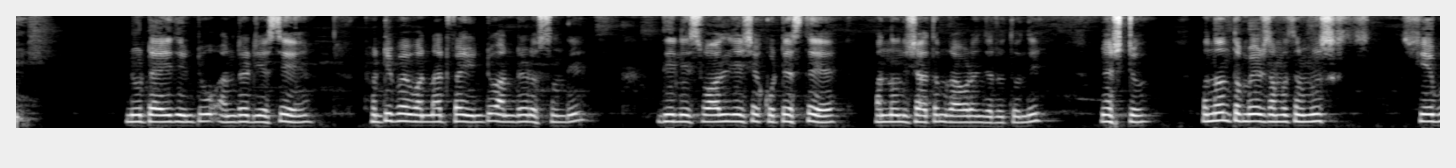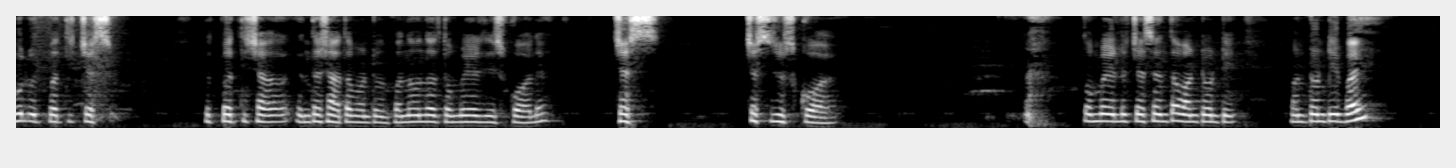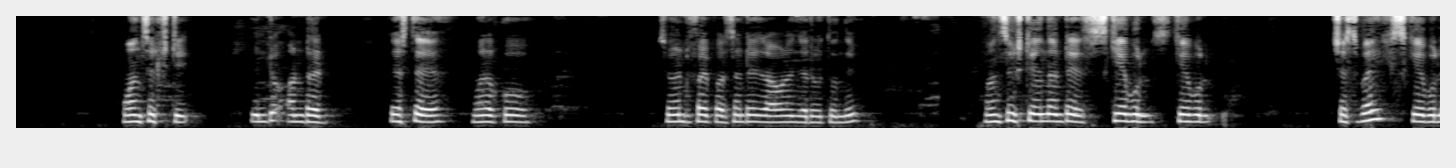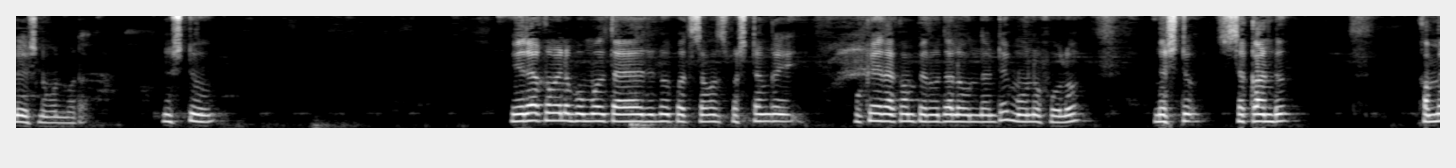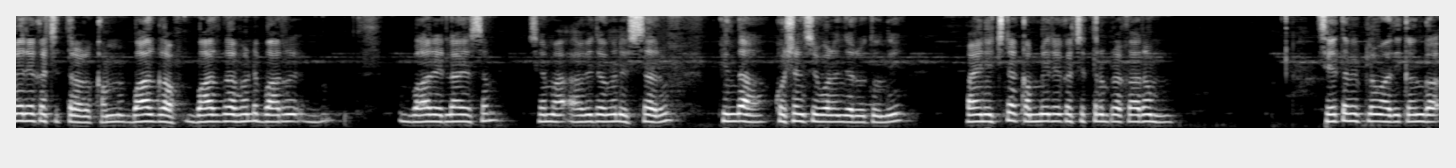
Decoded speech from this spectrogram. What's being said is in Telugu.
నూట ఐదు ఇంటూ హండ్రెడ్ చేస్తే twenty five one not five into hundred వస్తుంది. దీన్ని సాల్వ్ చేసి కొట్టేస్తే పంతొమ్మిది శాతం రావడం జరుగుతుంది. నెక్స్ట్ పంతొమ్మిది వందల తొంభై ఏడు సంవత్సరంలో కేబుల్ ఉత్పత్తి చెస్ ఉత్పత్తి శా ఎంత శాతం అంటుంది? పంతొమ్మిది వందల తొంభై ఏడు తీసుకోవాలి. చెస్ చెస్ చూసుకోవాలి. తొంభై ఏళ్ళు chess one twenty. One twenty by one sixty into hundred చేస్తే మనకు సెవెంటీ ఫైవ్ పర్సెంటేజ్ రావడం జరుగుతుంది. వన్ సిక్స్టీ ఏంటంటే స్కేబుల్ స్కేబుల్ చెస్ బై స్కేబుల్ వేసినాం అనమాట నెక్స్ట్ ఏ రకమైన బొమ్మల తయారీలో ప్రతి సంవత్సరం స్పష్టంగా ఒకే రకం పెరుగుదల ఉందంటే మోనోఫోలో. నెక్స్ట్ సెకండ్ కమ్మెరేఖ చిత్రాలు. కమ్మ బార్ గ్రాఫ్. బార్ గ్రాఫ్ అంటే బార్ బార్ ఎట్లా వేస్తాం సేమ్ ఆ విధంగానే ఇస్తారు. కింద క్వశ్చన్స్ ఇవ్వడం జరుగుతుంది. పైన ఇచ్చిన కమ్మిరేఖ చిత్రం ప్రకారం శ్వేత విప్లవం అధికంగా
